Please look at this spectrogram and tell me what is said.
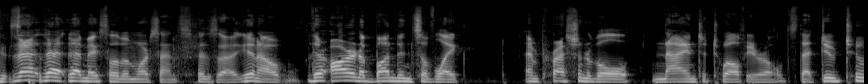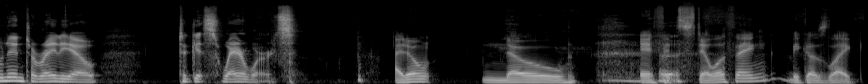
Was- that that that makes a little bit more sense because uh, you know there are an abundance of like impressionable nine to twelve year olds that do tune into radio to get swear words I don't know if it's still a thing because, like,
